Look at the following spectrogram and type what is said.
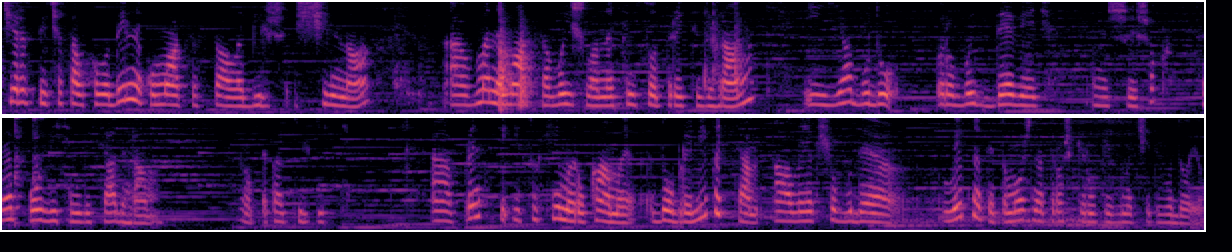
Через півчаса в холодильнику маса стала більш щільна. Е, В мене маса вийшла на 730 грам, і я буду робити 9 е, шишок. Це по 80 грам. От така кількість. Е, В принципі, і сухими руками добре ліпиться, але якщо буде липнути, то можна трошки руки змочити водою.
